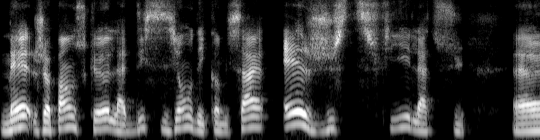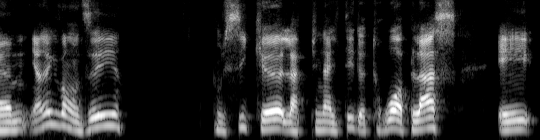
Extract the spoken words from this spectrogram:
mais je pense que la décision des commissaires est justifiée là-dessus. Euh, il y en a qui vont dire aussi que la pénalité de trois places est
